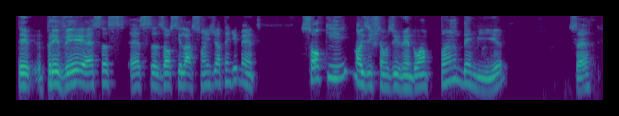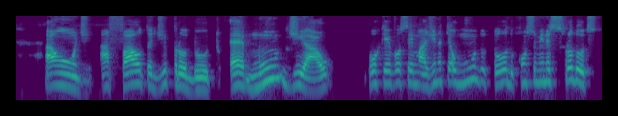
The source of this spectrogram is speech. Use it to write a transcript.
ter, prever essas, essas oscilações de atendimento. Só que nós estamos vivendo uma pandemia, certo? Aonde a falta de produto é mundial, porque você imagina que é o mundo todo consumindo esses produtos.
